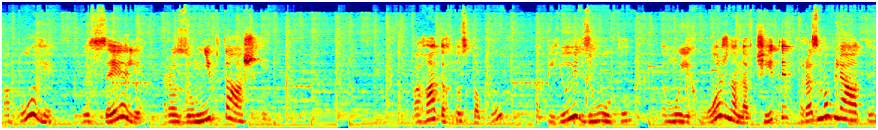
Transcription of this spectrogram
Папуги веселі, розумні пташки. Багато хто з папуг копіюють звуки, тому їх можна навчити розмовляти.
